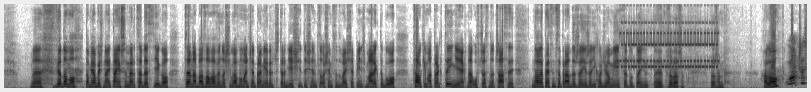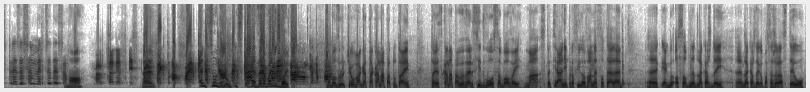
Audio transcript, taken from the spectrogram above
wiadomo, to miał być najtańszy Mercedes. Jego cena bazowa wynosiła w momencie premiery 40 825 marek. To było całkiem atrakcyjnie jak na ówczesne czasy. No ale powiedzmy sobie prawdę, że jeżeli chodzi o miejsce, to tutaj... E, przepraszam, przepraszam. Halo? Łączę z prezesem Mercedesa. No? Mercedes ist Äh, perfekt auf Werk. Entschuldigung, ich spreche sehr wenig Deutsch. No bo zwróćcie uwagę, ta kanapa tutaj to jest kanapa w wersji dwuosobowej. Ma specjalnie profilowane fotele, e, jakby osobne dla, każdej, e, dla każdego pasażera z tyłu.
